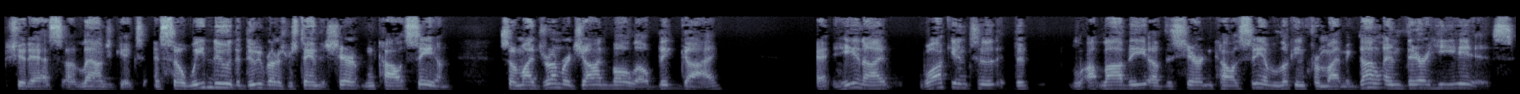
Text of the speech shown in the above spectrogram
shit ass uh, lounge gigs. And so we knew the Doobie Brothers were staying at Sheraton Coliseum. So my drummer John Molo, big guy, he and I walk into the lobby of the Sheraton Coliseum looking for Mike McDonald, and there he is.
